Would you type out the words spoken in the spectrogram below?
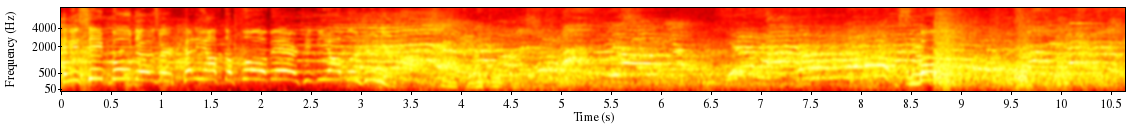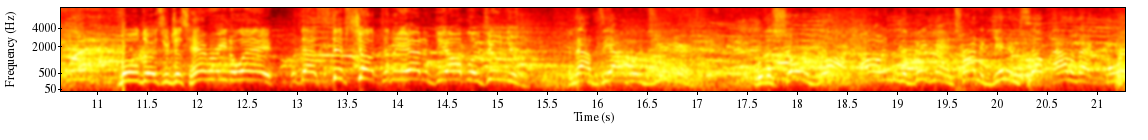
And you see Bulldozer cutting off the flow of air to Diablo Jr. And Bull- Bulldozer just hammering away with that stiff shot to the head of Diablo Jr. And now Diablo Jr. with a shoulder block. Oh, into the big man, trying to get himself out of that corner.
